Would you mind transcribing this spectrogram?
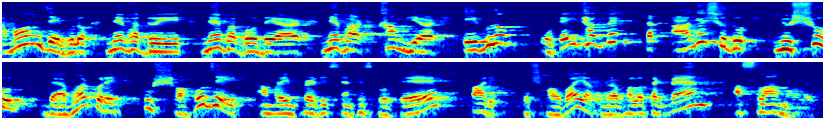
এমন যেগুলো never do it never go there never come here এগুলো ওটাই থাকবে। তার আগে শুধু ইউ শুড ব্যবহার করে খুব সহজেই আমরা ইম্পারেটিভ সেন্টেন্স করতে পারি। তো সবাই আপনারা ভালো থাকবেন। আসসালামু আলাইকুম।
